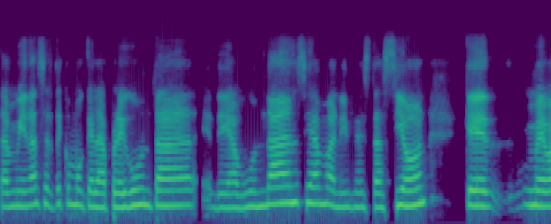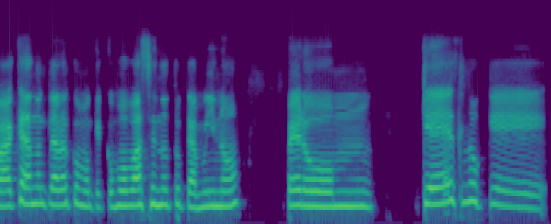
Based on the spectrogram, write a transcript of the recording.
también hacerte como que la pregunta de abundancia, manifestación, que me va quedando claro como que cómo va siendo tu camino, pero mm, ¿qué es lo que,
